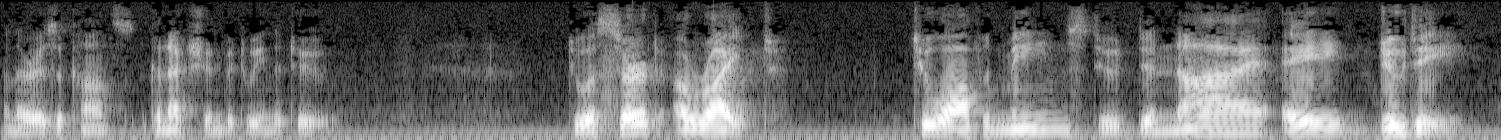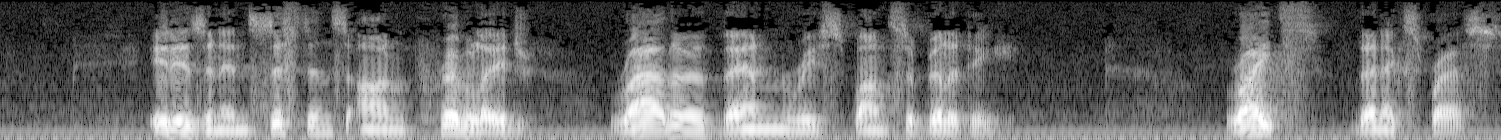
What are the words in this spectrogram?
and there is a con- connection between the two. To assert a right too often means to deny a duty. It is an insistence on privilege rather than responsibility. Rights then express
